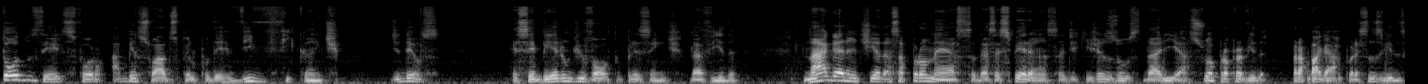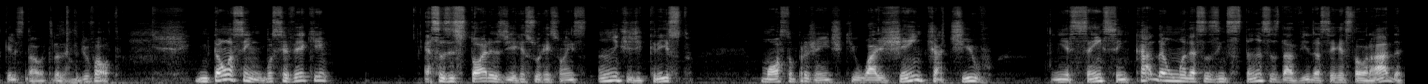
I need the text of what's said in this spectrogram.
todos eles foram abençoados pelo poder vivificante de Deus. Receberam de volta o presente da vida, na garantia dessa promessa, dessa esperança de que Jesus daria a sua própria vida para pagar por essas vidas que ele estava trazendo de volta. Então, assim, você vê que essas histórias de ressurreições antes de Cristo mostram para gente que o agente ativo, em essência, em cada uma dessas instâncias da vida a ser restaurada,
